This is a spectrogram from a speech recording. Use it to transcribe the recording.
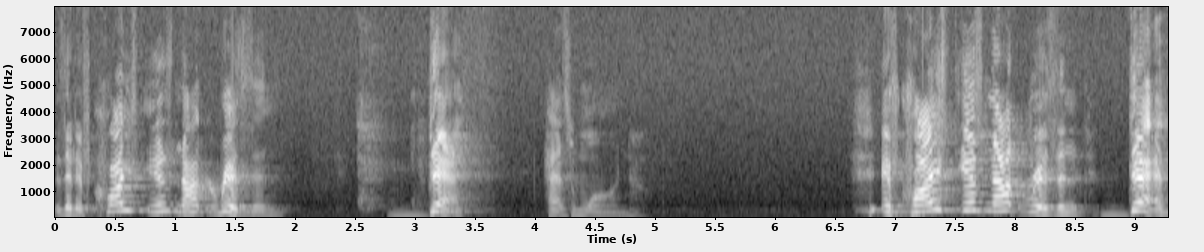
is that if Christ is not risen, death has won. If Christ is not risen, death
